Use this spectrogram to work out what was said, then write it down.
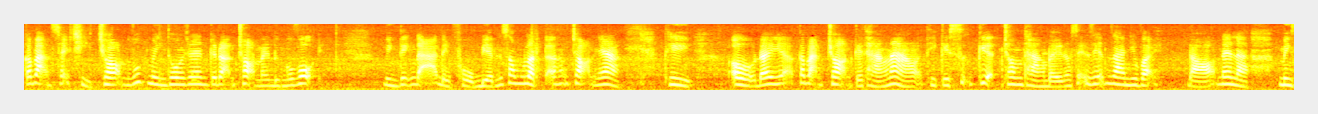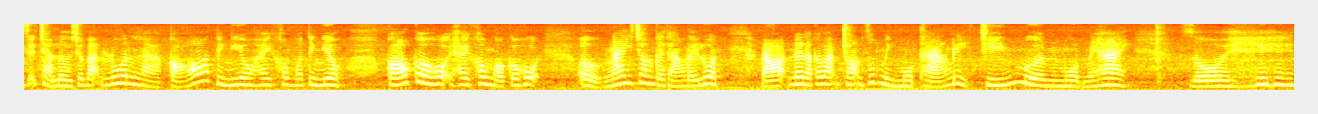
các bạn sẽ chỉ chọn giúp mình thôi cho nên cái đoạn chọn này đừng có vội. Bình tĩnh đã để phổ biến xong luật đã chọn nha. Thì ở đây á, các bạn chọn cái tháng nào thì cái sự kiện trong tháng đấy nó sẽ diễn ra như vậy. Đó nên là mình sẽ trả lời cho bạn luôn là có tình yêu hay không có tình yêu có cơ hội hay không có cơ hội ở ngay trong cái tháng đấy luôn. Đó nên là các bạn chọn giúp mình một tháng đi 9, 10, 11, 12 rồi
